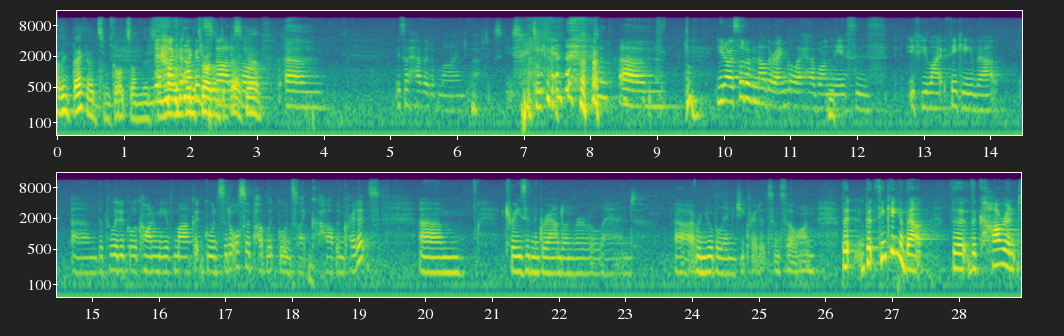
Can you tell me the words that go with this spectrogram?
I think Beck had some thoughts on this. Yeah, I, could, I could start us off. Yeah. Um, it's a habit of mine. You um, you know, sort of another angle I have on this is, if you like, thinking about um, the political economy of market goods are also public goods like carbon credits, um, trees in the ground on rural land, uh, renewable energy credits, and so on. But but thinking about the the current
